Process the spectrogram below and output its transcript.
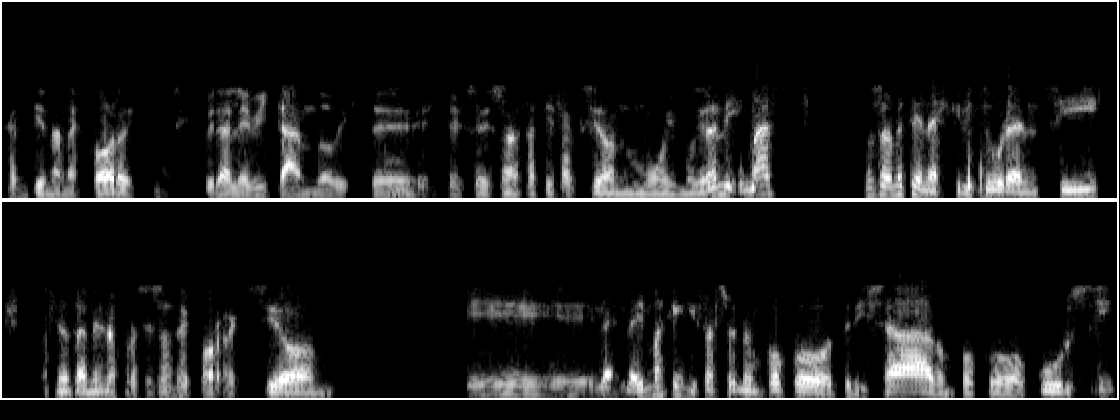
se entienda mejor, como si estuviera levitando, ¿viste? Este, es una satisfacción muy, muy grande. Y más, no solamente en la escritura en sí, sino también en los procesos de corrección. Eh, la, la, imagen quizás suene un poco trillada, un poco cursi,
